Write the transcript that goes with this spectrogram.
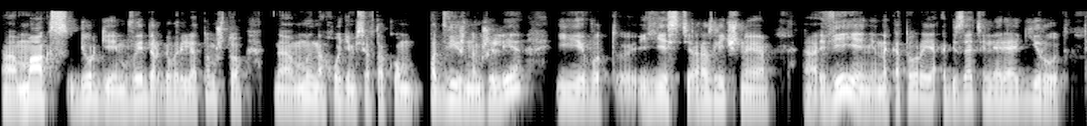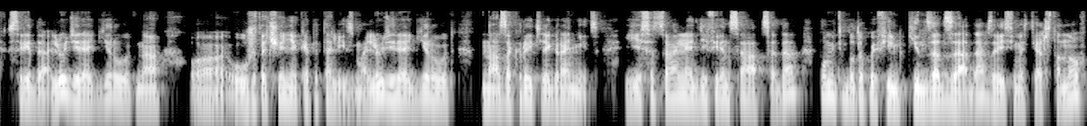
а, Макс, Дюргейм, Вебер говорили о том, что а, мы находимся в таком подвижном желе, и вот э, есть различные а, веяния, на которые обязательно реагирует среда. Люди реагируют на ужесточение капитализма, люди реагируют на закрытие границ. Есть социальная дифференциация. Да? Помните, был такой фильм «Кинзадза», да? в зависимости от штанов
